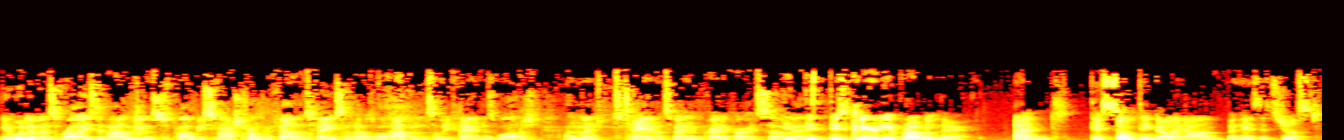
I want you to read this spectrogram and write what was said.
he wouldn't have been surprised if Allenby was just probably smashed drunk and fell on his face, and that was what happened. And somebody found his wallet and went to town on spending the credit cards. So uh, There's, there's clearly a problem there, and there's something going on because it's just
